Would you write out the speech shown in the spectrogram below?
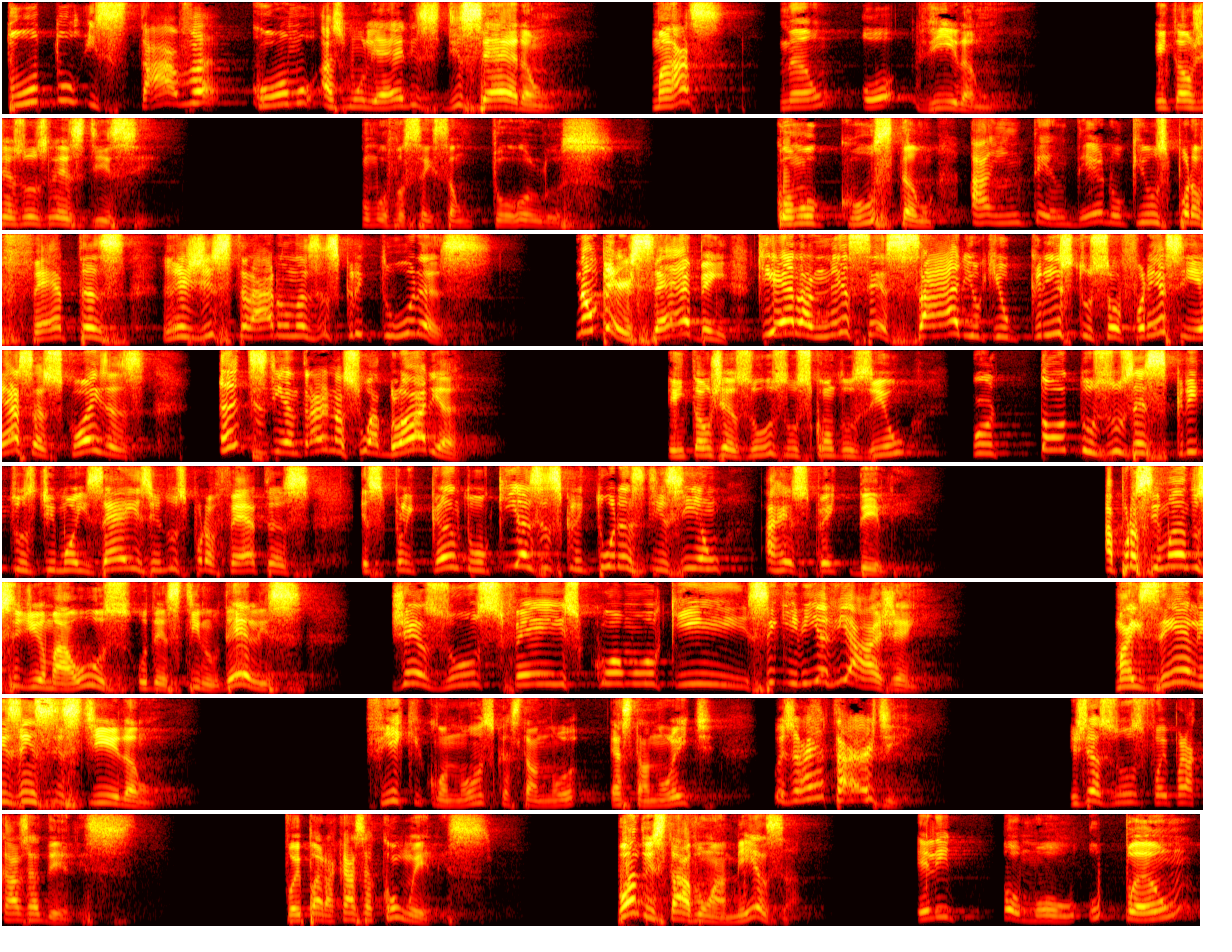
tudo estava como as mulheres disseram, mas não o viram. Então Jesus lhes disse: Como vocês são tolos, como custam a entender o que os profetas registraram nas Escrituras. Não percebem que era necessário que o Cristo sofresse essas coisas antes de entrar na sua glória? Então Jesus os conduziu por todos os escritos de Moisés e dos profetas, explicando o que as Escrituras diziam a respeito dele. Aproximando-se de Emaús, o destino deles, Jesus fez como que seguiria a viagem. Mas eles insistiram: fique conosco esta, no esta noite, pois já é tarde. E Jesus foi para a casa deles foi para casa com eles. Quando estavam à mesa, ele tomou o pão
